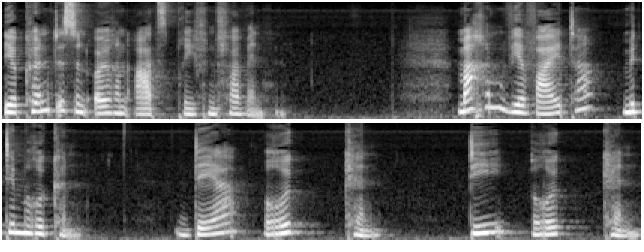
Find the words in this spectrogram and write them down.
Ihr könnt es in euren Arztbriefen verwenden. Machen wir weiter mit dem Rücken. Der Rücken. Die Rücken.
